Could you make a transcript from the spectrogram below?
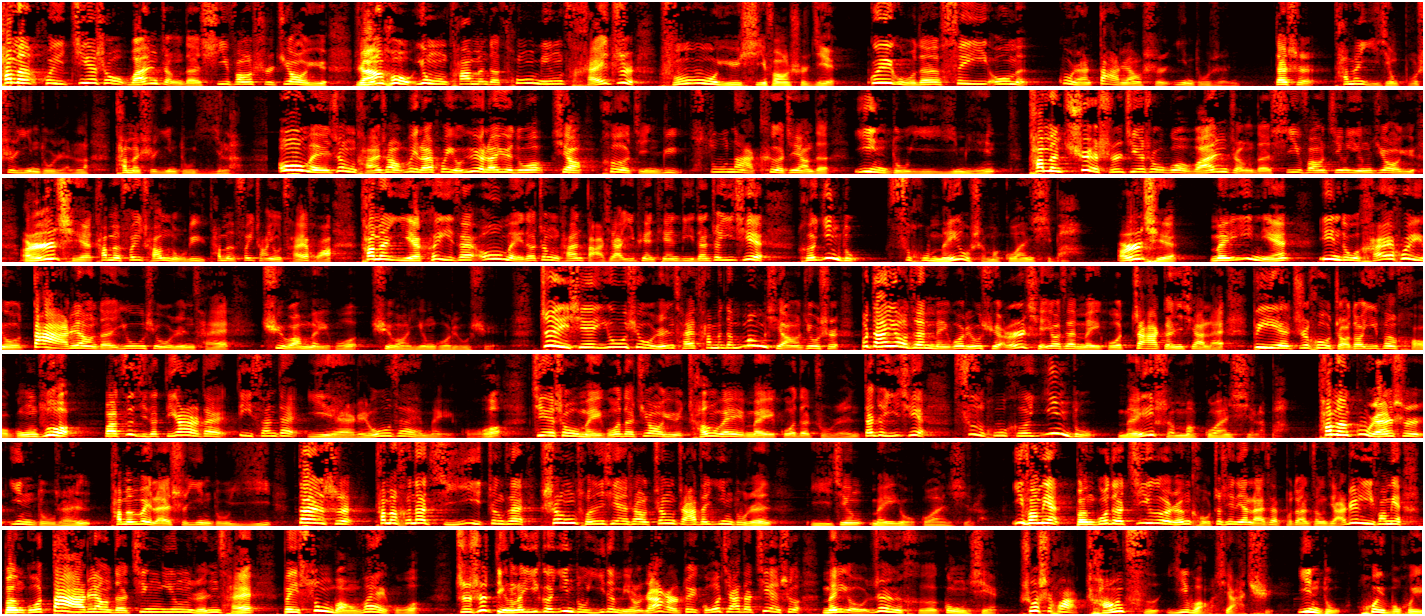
他们会接受完整的西方式教育，然后用他们的聪明才智服务于西方世界。硅谷的 CEO 们固然大量是印度人，但是他们已经不是印度人了，他们是印度裔了。欧美政坛上未来会有越来越多像贺锦丽、苏纳克这样的印度裔移民，他们确实接受过完整的西方精英教育，而且他们非常努力，他们非常有才华，他们也可以在欧美的政坛打下一片天地。但这一切和印度似乎没有什么关系吧？而且每一年，印度还会有大量的优秀人才。去往美国，去往英国留学，这些优秀人才，他们的梦想就是不但要在美国留学，而且要在美国扎根下来。毕业之后找到一份好工作，把自己的第二代、第三代也留在美国，接受美国的教育，成为美国的主人。但这一切似乎和印度没什么关系了吧？他们固然是印度人，他们未来是印度裔，但是他们和那几亿正在生存线上挣扎的印度人已经没有关系了。一方面，本国的饥饿人口这些年来在不断增加；另一方面，本国大量的精英人才被送往外国，只是顶了一个印度裔的名，然而对国家的建设没有任何贡献。说实话，长此以往下去，印度会不会？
